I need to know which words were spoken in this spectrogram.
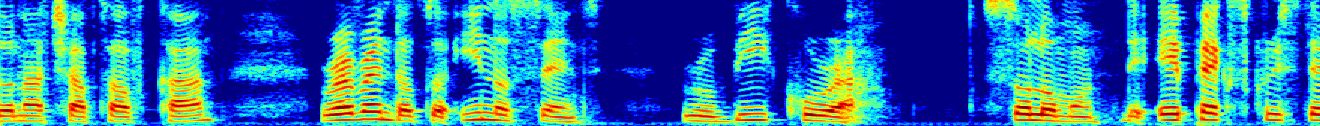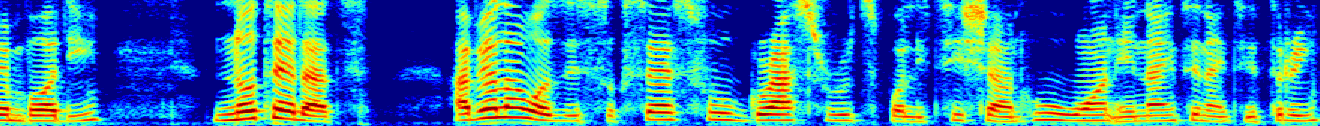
Zonal Chapter of CAN, Reverend Dr. Innocent Rubikura Solomon, the apex Christian body, noted that Abiola was a successful grassroots politician who won in 1993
